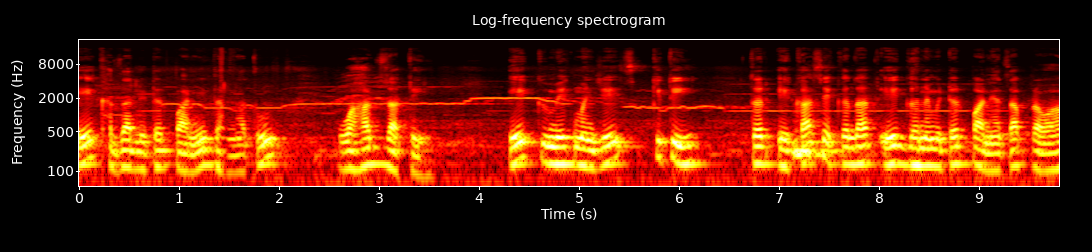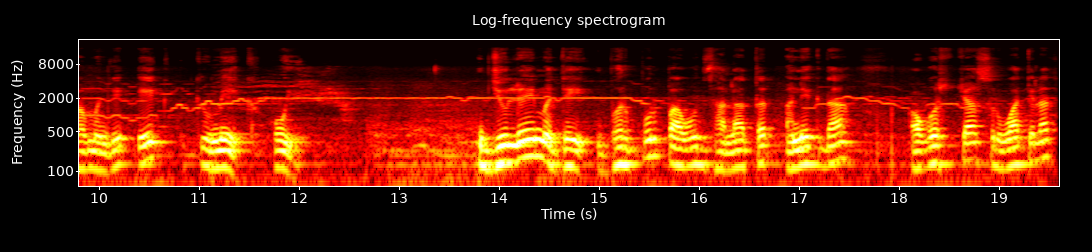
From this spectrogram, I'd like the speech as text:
एक हजार लिटर पाणी धरणातून वाहत जाते. एक क्युमेक म्हणजे किती? तर एका सेकंदात एक घनमीटर पाण्याचा प्रवाह म्हणजे एक क्युमेक होय. जुलैमध्ये भरपूर पाऊस झाला तर अनेकदा ऑगस्टच्या सुरुवातीलाच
